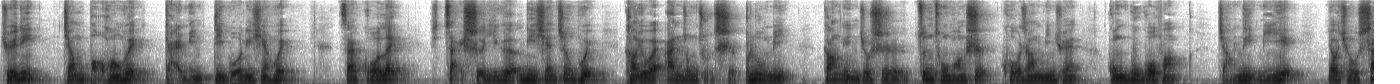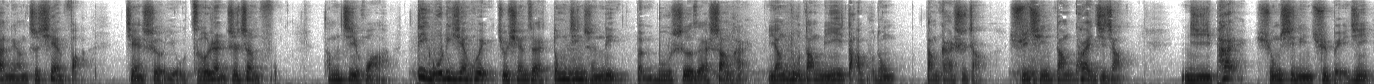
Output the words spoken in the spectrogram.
决定将保皇会改名帝国立宪会，在国内再设一个立宪政会。康有为暗中主持，不露名，纲领就是遵从皇室，扩张民权，巩固国防，奖励民业，要求善良之宪法，建设有责任之政府。他们计划帝国立宪会就先在东京成立，本部设在上海，杨度当民意大股东。当干事长，徐勤当会计长，你派熊希龄去北京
